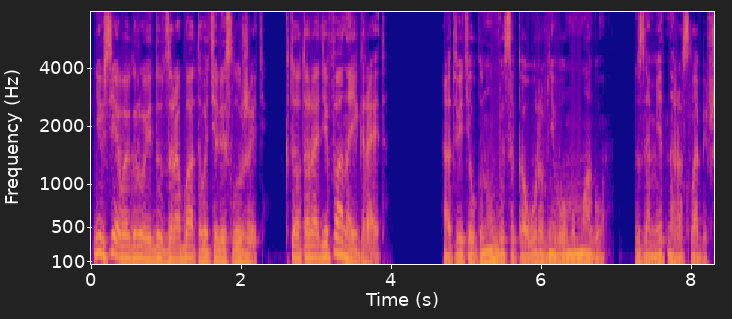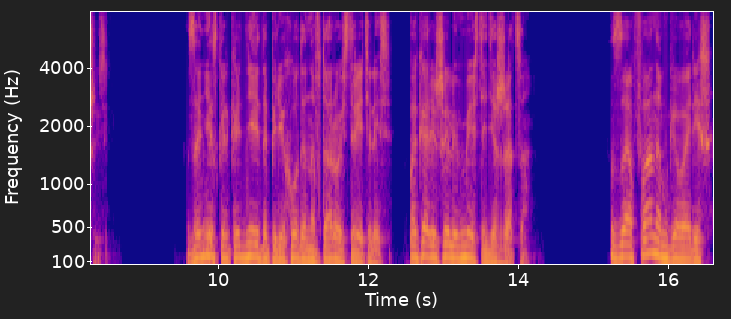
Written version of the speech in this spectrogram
Не все в игру идут зарабатывать или служить. Кто-то ради фана играет», – ответил гном высокоуровневому магу, заметно расслабившись. «За несколько дней до перехода на второй встретились, пока решили вместе держаться». «За фаном, говоришь?»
